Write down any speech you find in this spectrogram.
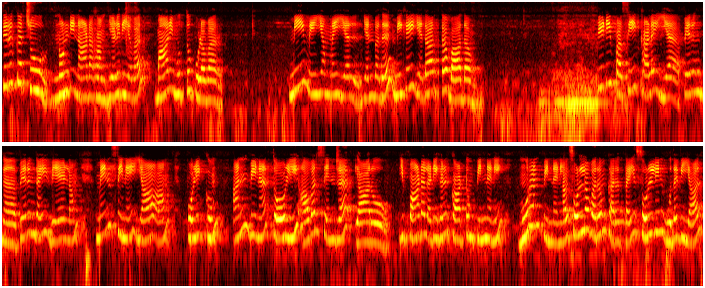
திருக்கச்சூர் நொண்டி நாடகம் எழுதியவர் மாரிமுத்து புலவர். மீ மெய்யம்மை எல் என்பது மிகை யதார்த்த வாதம் பிடி பசி களைய பெருங்க பெருங்கை வேளம் மென்சினை யாம் பொழிக்கும் அன்பின தோழி அவர் சென்ற யாரோ? இப்பாடலடிகள் காட்டும் பின்னணி முரண் பின்னணி. சொல்ல வரும் கருத்தை சொல்லின் உதவியால்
